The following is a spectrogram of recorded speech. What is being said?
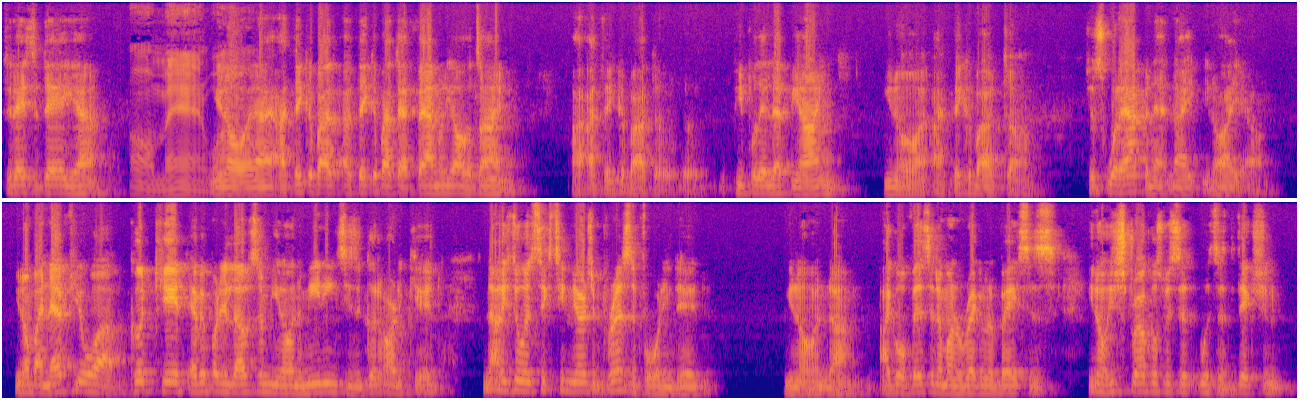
Today's the day. Yeah. Oh man, wow. you know, and I, I, think about I think about that family all the time. I, I think about the, the, people they left behind. You know, I, I think about um, just what happened that night. You know, I, um, you know, my nephew, uh, good kid. Everybody loves him. You know, in the meetings, he's a good-hearted kid. Now he's doing 16 years in prison for what he did. You know, and um, I go visit him on a regular basis. You know, he struggles with his, with his addiction.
